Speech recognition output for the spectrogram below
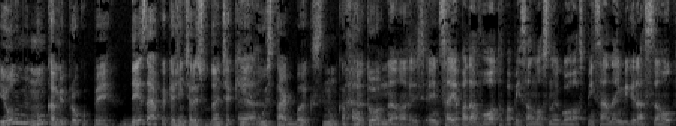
Eu nunca me preocupei. Desde a época que a gente era estudante aqui, é. o Starbucks nunca faltou. Não, a gente saía para dar volta, para pensar no nosso negócio, pensar na imigração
